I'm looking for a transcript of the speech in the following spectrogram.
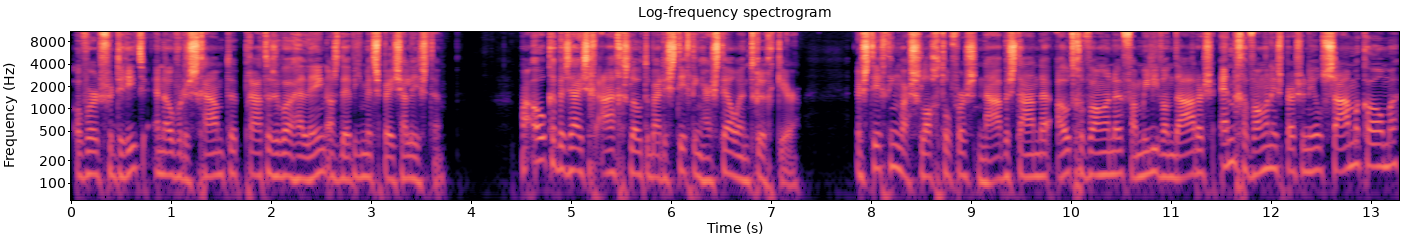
over het verdriet en over de schaamte praten zowel Helene als Debbie met specialisten. Maar ook hebben zij zich aangesloten bij de Stichting Herstel en Terugkeer. Een stichting waar slachtoffers, nabestaanden, oudgevangenen, familie van daders en gevangenispersoneel samenkomen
